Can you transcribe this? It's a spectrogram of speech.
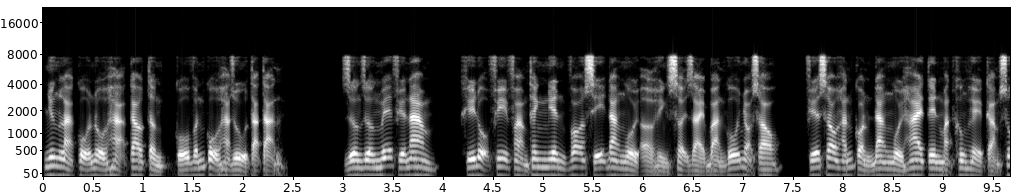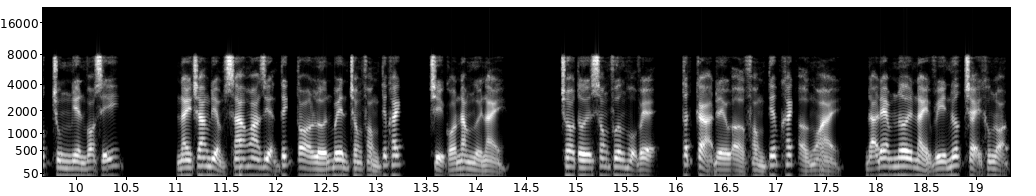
nhưng là cổ nổ hạ cao tầng cố vấn cổ hạ dù tạ tản. Dương dương mễ phía nam, khí độ phi phàm thanh niên võ sĩ đang ngồi ở hình sợi dài bàn gỗ nhỏ sau, phía sau hắn còn đang ngồi hai tên mặt không hề cảm xúc trung niên võ sĩ. Này trang điểm xa hoa diện tích to lớn bên trong phòng tiếp khách, chỉ có năm người này. Cho tới song phương hộ vệ, tất cả đều ở phòng tiếp khách ở ngoài, đã đem nơi này vi nước chạy không lọt.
